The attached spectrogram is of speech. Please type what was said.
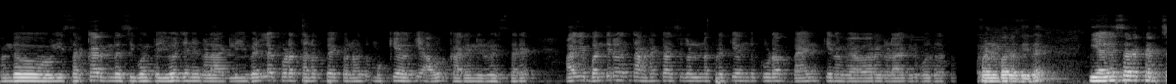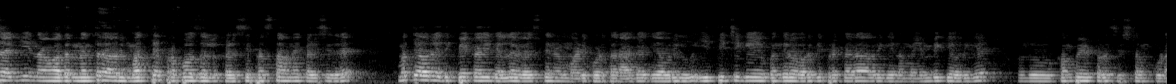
ಒಂದು ಈ ಸರ್ಕಾರದಿಂದ ಸಿಗುವಂತ ಯೋಜನೆಗಳಾಗ್ಲಿ ಇವೆಲ್ಲ ಕೂಡ ತಲುಪಬೇಕು ಅನ್ನೋದು ಮುಖ್ಯವಾಗಿ ಅವರು ಕಾರ್ಯನಿರ್ವಹಿಸ್ತಾರೆ. ಹಾಗೆ ಬಂದಿರುವಂತಹ ಹಣಕಾಸುಗಳನ್ನ ಪ್ರತಿಯೊಂದು ಕೂಡ ಬ್ಯಾಂಕಿನ ವ್ಯವಹಾರಗಳಾಗಿರ್ಬೋದು ಅಥವಾ ಬರೋದಿದೆ. ಈ ಐದು ಸಾವಿರ ಖರ್ಚಾಗಿ ನಾವು ಅದರ ನಂತರ ಅವ್ರಿಗೆ ಮತ್ತೆ ಪ್ರಪೋಸಲ್ ಕಳಿಸಿ, ಪ್ರಸ್ತಾವನೆ ಕಳಿಸಿದ್ರೆ ಮತ್ತೆ ಅವರು ಇದಕ್ಕೆ ಬೇಕಾಗಿದ್ದ ಎಲ್ಲ ಮಾಡಿಕೊಡ್ತಾರೆ. ಹಾಗಾಗಿ ಅವರಿಗೂ ಇತ್ತೀಚೆಗೆ ಬಂದಿರೋ ವರದಿ ಪ್ರಕಾರ ಅವರಿಗೆ ನಮ್ಮ ಎಂಬಿಕೆ ಅವರಿಗೆ ಒಂದು ಕಂಪ್ಯೂಟರ್ ಸಿಸ್ಟಮ್ ಕೂಡ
